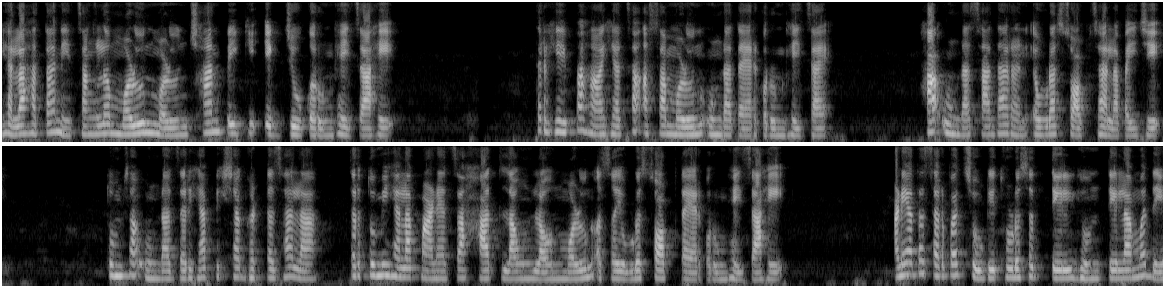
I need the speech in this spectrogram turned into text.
ह्याला हाताने चांगलं मळून मळून छानपैकी एकजीव करून घ्यायचा आहे. तर हे पहा ह्याचा असा मळून उंडा तयार करून घ्यायचा आहे. हा उंडा साधारण एवढा सॉफ्ट झाला पाहिजे. तुमचा उंडा जर ह्यापेक्षा घट्ट झाला तर तुम्ही ह्याला पाण्याचा हात लावून लावून मळून असं एवढं सॉफ्ट तयार करून घ्यायचं आहे. आणि आता सर्वात शेवटी थोडंसं तेल घेऊन तेलामध्ये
